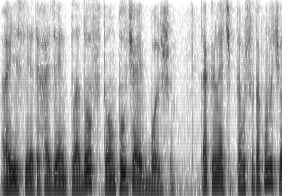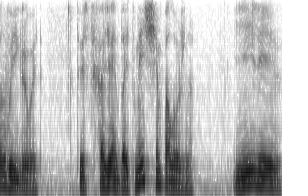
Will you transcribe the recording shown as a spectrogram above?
А если это хозяин плодов, то он получает больше. Так или иначе, потому что в таком случае он выигрывает. То есть хозяин платит меньше, чем положено. Или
